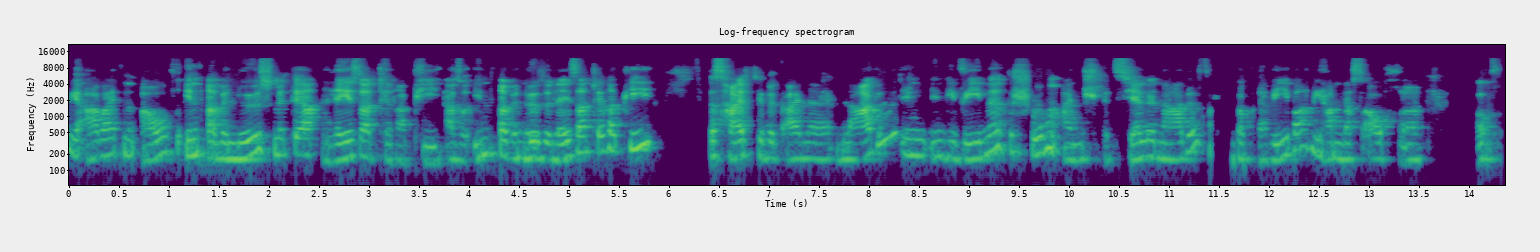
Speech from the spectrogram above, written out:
wir arbeiten auch intravenös mit der Lasertherapie, also intravenöse Lasertherapie. Das heißt, hier wird eine Nadel in, in die Vene geschoben, eine spezielle Nadel von Dr. Weber. Die haben das auch äh, auch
